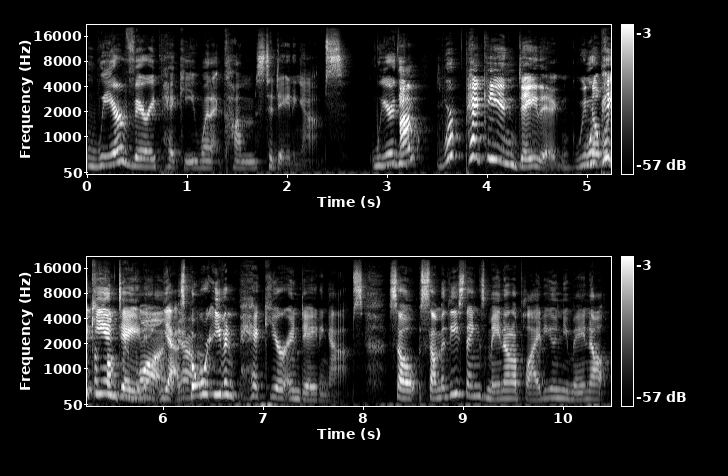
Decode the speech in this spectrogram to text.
we are very picky when it comes to dating apps. We are the I'm, we're picky in dating. We we're know what the picky in dating, yes, Yeah. but we're even pickier in dating apps. So some of these things may not apply to you, and you may not,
